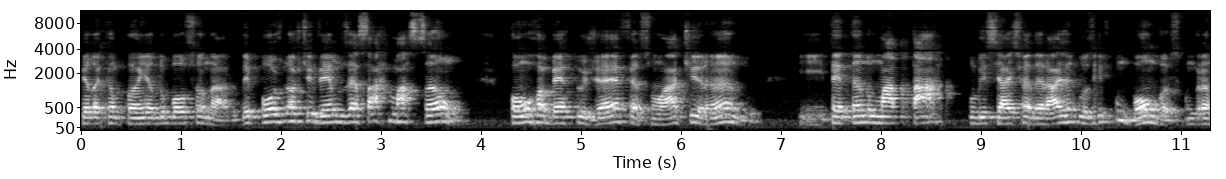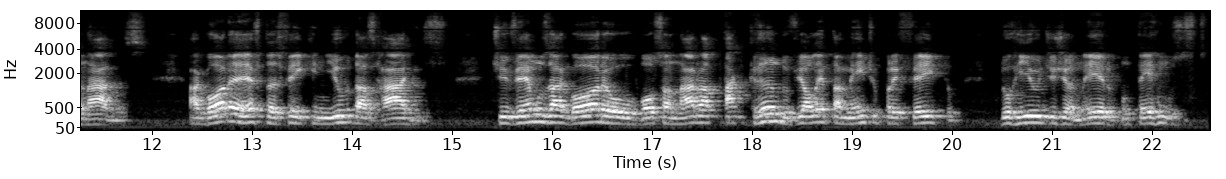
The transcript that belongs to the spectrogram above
pela campanha do Bolsonaro. Depois nós tivemos essa armação com o Roberto Jefferson atirando e tentando matar policiais federais, inclusive com bombas, com granadas. Agora, estas fake news das rádios. Tivemos agora o Bolsonaro atacando violentamente o prefeito do Rio de Janeiro, com termos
